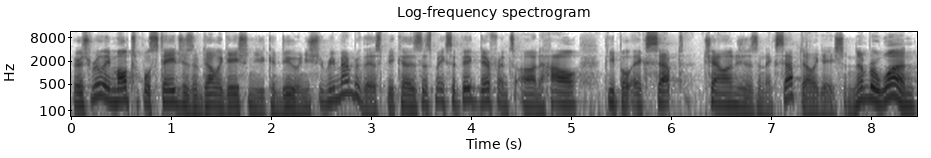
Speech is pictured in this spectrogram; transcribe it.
there's really multiple stages of delegation you can do. And you should remember this because this makes a big difference on how people accept challenges and accept delegation. Number one,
